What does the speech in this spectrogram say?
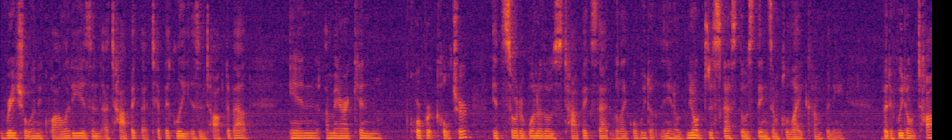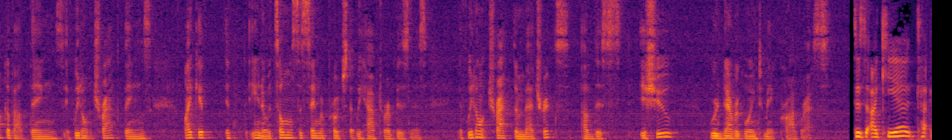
racial inequality isn't a topic that typically isn't talked about in American corporate culture. It's sort of one of those topics that we're like, well, we don't, you know, we don't discuss those things in polite company. But if we don't talk about things, if we don't track things, like if, if you know, it's almost the same approach that we have to our business. If we don't track the metrics of this issue, we're never going to make progress. Does IKEA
